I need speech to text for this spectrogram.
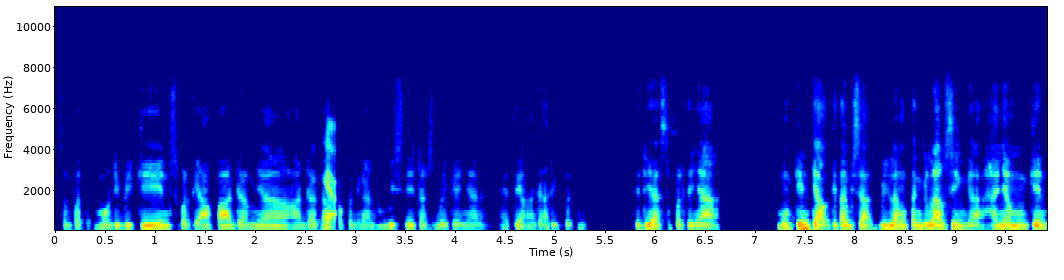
sempat mau dibikin seperti apa damnya ada yeah. kepentingan bisnis dan sebagainya nah, itu yang agak ribet nih jadi ya sepertinya mungkin kalau kita bisa bilang tenggelam sih enggak hanya mungkin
